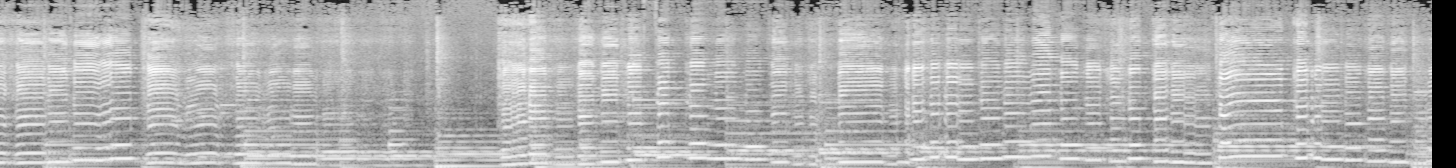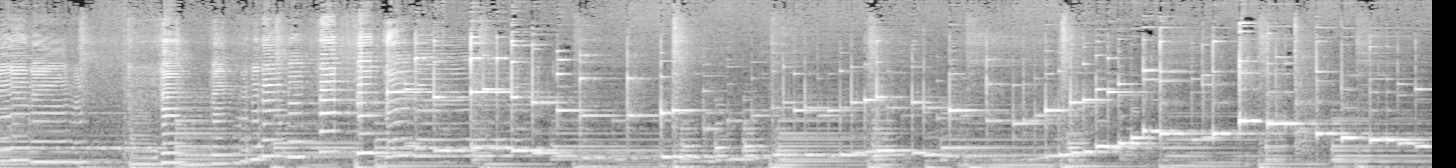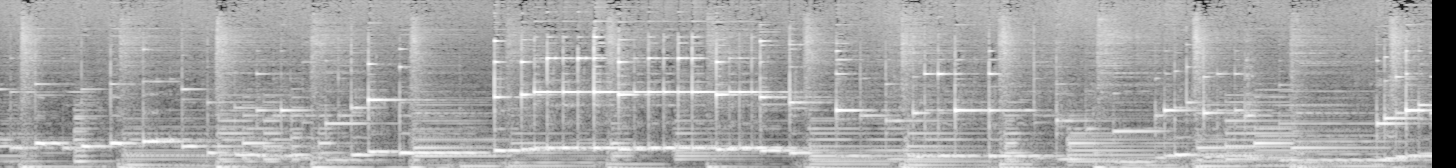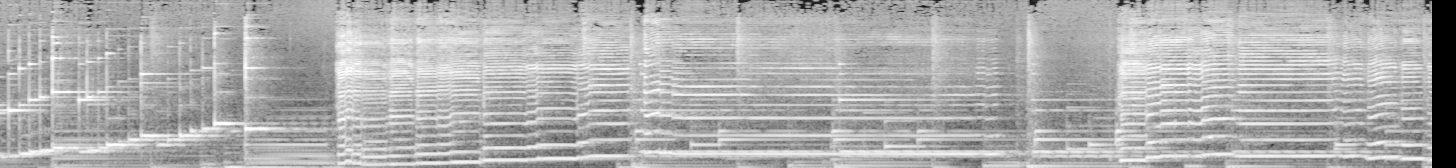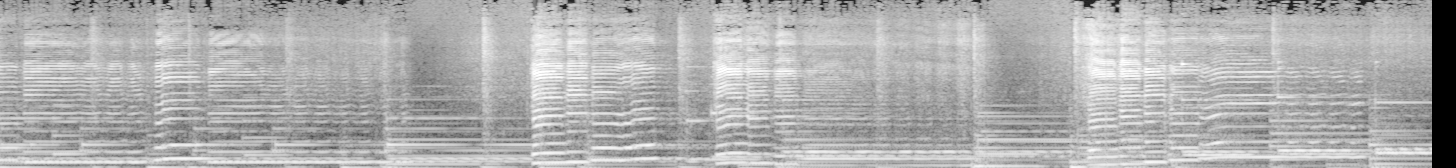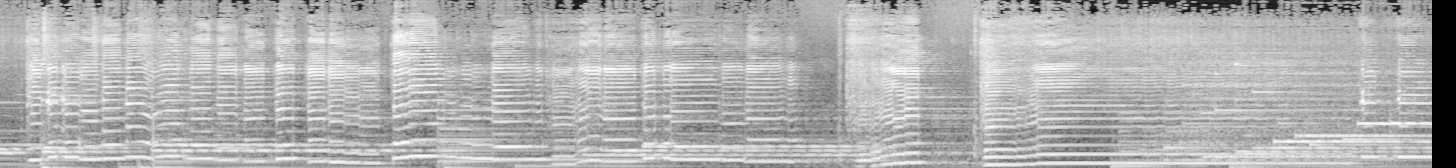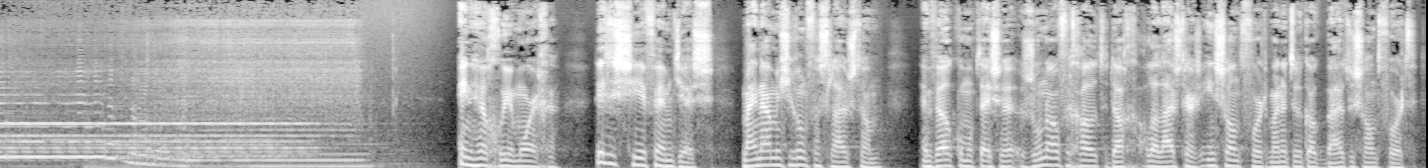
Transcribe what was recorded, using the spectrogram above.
CFM Jazz. Mijn naam is Jeroen van Sluisdam. En welkom op deze zonovergrote dag alle luisteraars in Zandvoort... maar natuurlijk ook buiten Zandvoort. Het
